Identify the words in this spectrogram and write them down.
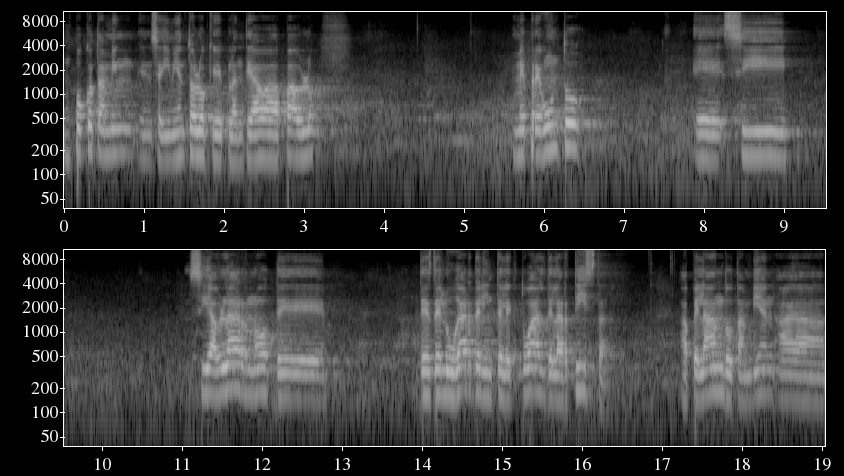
un poco también en seguimiento a lo que planteaba Pablo. Me pregunto eh, si, si hablar ¿no? de, desde el lugar del intelectual, del artista, apelando también a,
